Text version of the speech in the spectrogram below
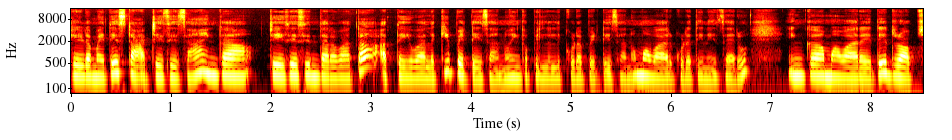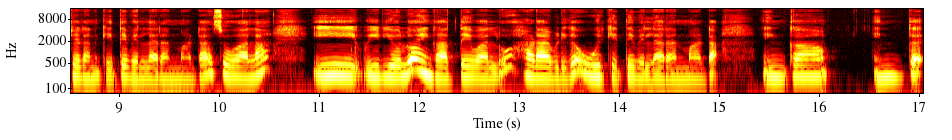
చేయడం అయితే స్టార్ట్ చేసేసా. ఇంకా చేసేసిన తర్వాత అత్తయ్య వాళ్ళకి పెట్టేశాను. ఇంకా పిల్లలకి కూడా పెట్టేశాను. మా వారు కూడా తినేశారు. ఇంకా మా వారు అయితే డ్రాప్ చేయడానికి అయితే వెళ్ళారనమాట సో అలా ఈ వీడియోలో ఇంకా అత్తయ్య వాళ్ళు హడావిడిగా ఊరికైతే వెళ్ళారనమాట ఇంకా ఇంత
